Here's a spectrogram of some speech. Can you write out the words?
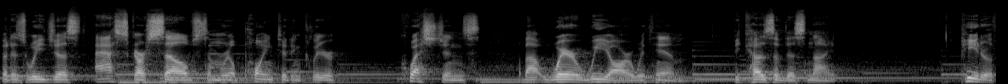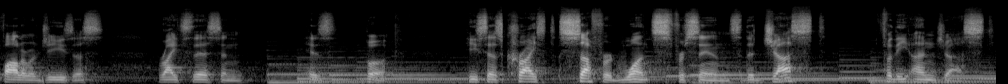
But as we just ask ourselves some real pointed and clear questions about where we are with Him because of this night. Peter, the follower of Jesus, writes this in his book. He says, Christ suffered once for sins, the just for the unjust,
